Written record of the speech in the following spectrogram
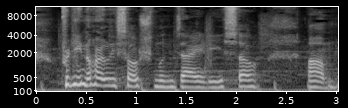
pretty gnarly social anxiety. So, um,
